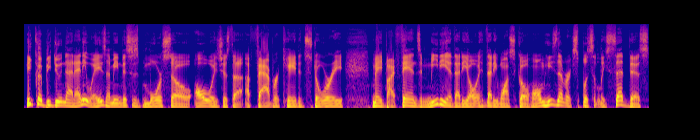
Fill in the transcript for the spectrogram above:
He could be doing that anyways. I mean, this is more so always just a, a, fabricated story made by fans and media that he that he wants to go home. He's never explicitly said this,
